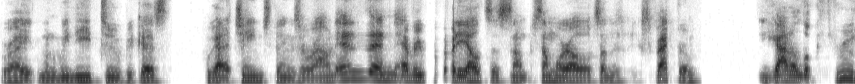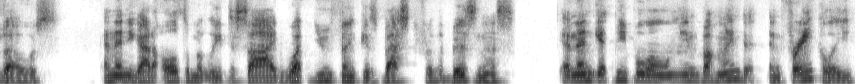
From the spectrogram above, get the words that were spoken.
right? When we need to because we got to change things around. And then everybody else is some somewhere else on the spectrum. You got to look through those and then you got to ultimately decide what you think is best for the business and then get people aligned behind it. And frankly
